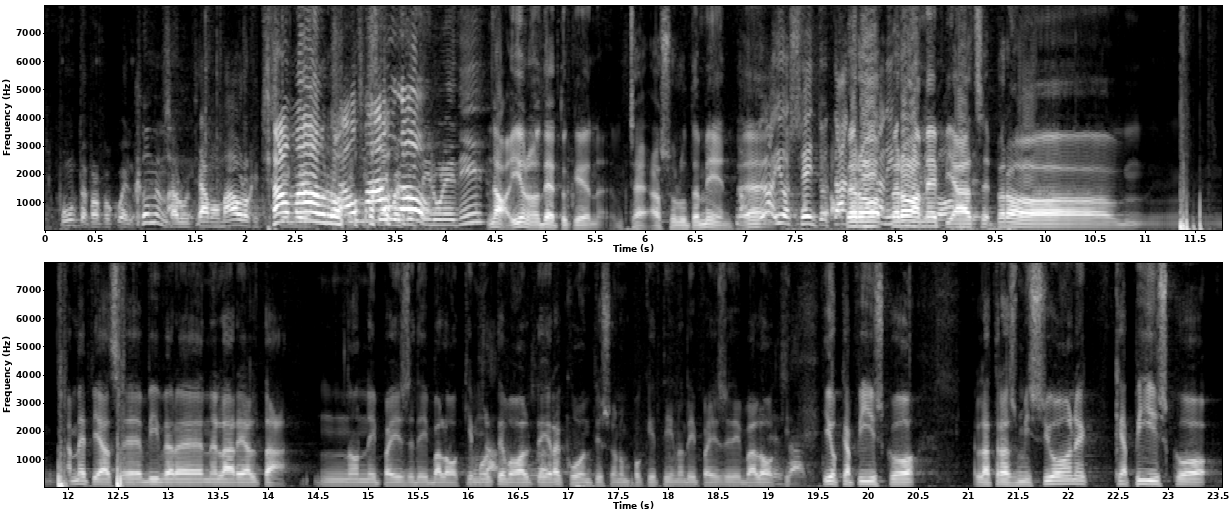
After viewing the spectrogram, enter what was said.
il punto è proprio quello. Come mai? Salutiamo Mauro che ci Ciao, segue, Mauro! che Ciao, ci segue Mauro! tutti i lunedì. No, io non ho detto che... Cioè, assolutamente. eh. Però io sento tanti però, milanisti però a me volte. piace, però mh, a me piace vivere nella realtà, non nei paesi dei balocchi. Molte Esatto, volte i esatto. racconti sono un pochettino dei paesi dei balocchi. Esatto. Io capisco la trasmissione, capisco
